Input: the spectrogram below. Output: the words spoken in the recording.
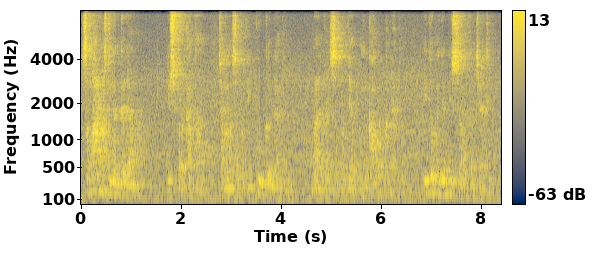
selaras dengan keadaan. Yesus berkata, janganlah seperti ku kehendaki, melainkan seperti yang engkau kehendaki. Itu hanya bisa terjadi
